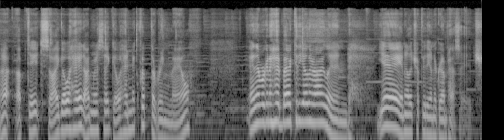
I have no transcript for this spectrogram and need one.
Uh, update, so I go ahead, I'm gonna say go ahead and equip the ring mail. And then we're gonna head back to the other island. Yay, another trip through the underground passage.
